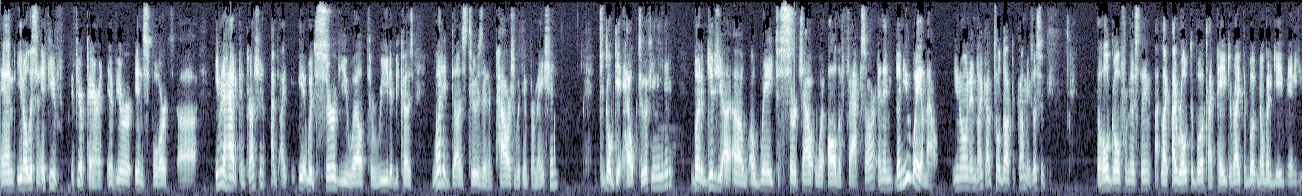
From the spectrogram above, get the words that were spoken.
and you know, listen. If you've if you're a parent, if you're in sports, uh, even if I had a concussion, I, I, it would serve you well to read it because what it does too is it empowers you with information to go get help too if you need it. But it gives you a, a, a way to search out what all the facts are, and then then you weigh them out you know, and, and like I've told Dr. Cummings, listen, the whole goal from this thing, like I wrote the book, I paid to write the book. Nobody gave me any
